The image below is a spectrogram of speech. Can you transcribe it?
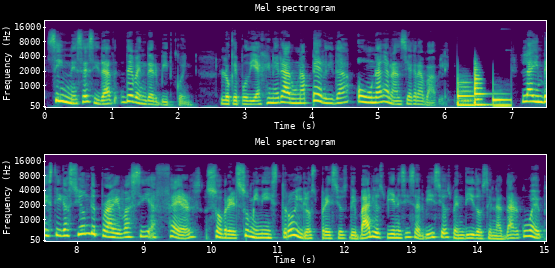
sin necesidad de vender Bitcoin, lo que podía generar una pérdida o una ganancia grabable. La investigación de Privacy Affairs sobre el suministro y los precios de varios bienes y servicios vendidos en la dark web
